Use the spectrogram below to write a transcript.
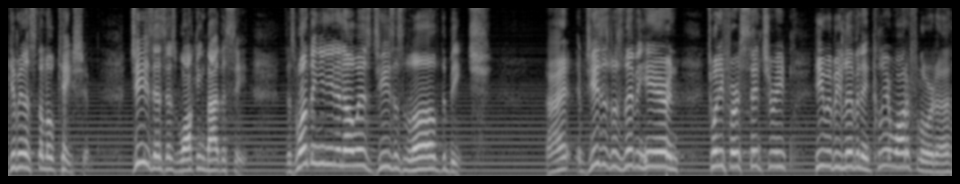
giving us the location. Jesus is walking by the sea. There's one thing you need to know is Jesus loved the beach. All right? If Jesus was living here in 21st century, he would be living in Clearwater, Florida,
